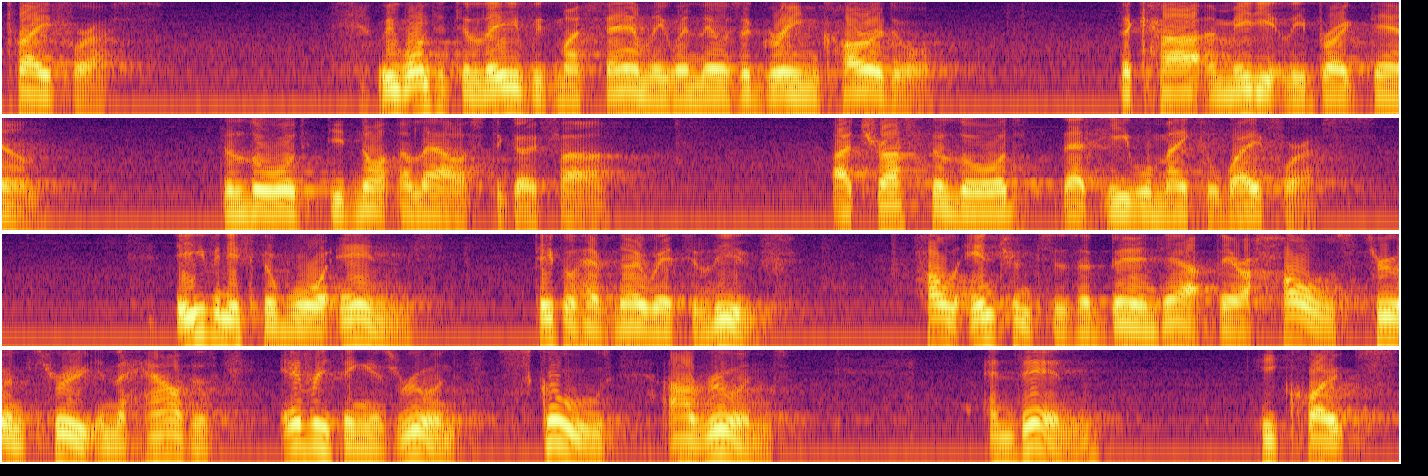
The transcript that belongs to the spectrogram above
Pray for us. We wanted to leave with my family when there was a green corridor. The car immediately broke down. The Lord did not allow us to go far. I trust the Lord that he will make a way for us. Even if the war ends, people have nowhere to live. Whole entrances are burned out. There are holes through and through in the houses. Everything is ruined. Schools are ruined. And then he quotes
